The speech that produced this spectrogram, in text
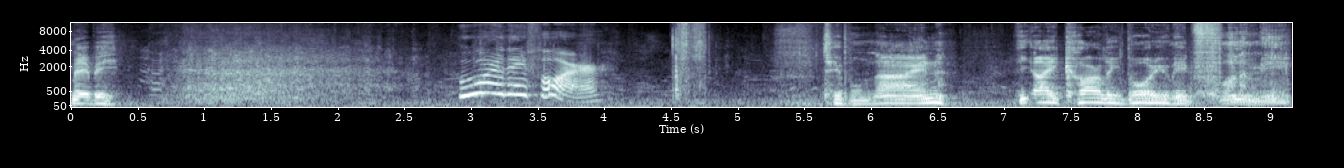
Maybe. Who are they for? Table nine. The iCarly boy who made fun of me.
